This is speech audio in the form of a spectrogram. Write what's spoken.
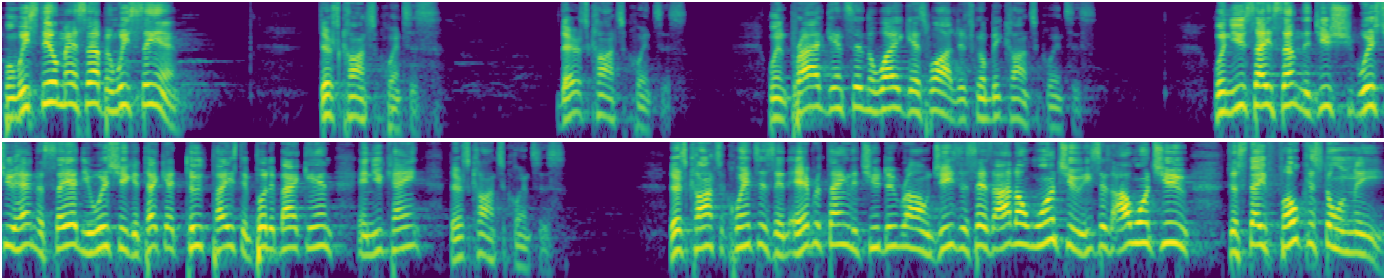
when we still mess up and we sin, there's consequences. There's consequences. When pride gets in the way, guess what? There's going to be consequences. When you say something that you wish you hadn't said, you wish you could take that toothpaste and put it back in, and you can't, there's consequences. There's consequences in everything that you do wrong. Jesus says, I don't want you. He says, I want you to stay focused on me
